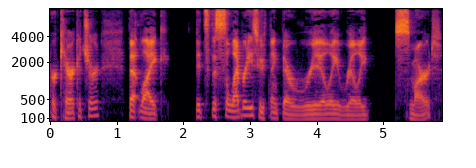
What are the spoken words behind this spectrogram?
or caricature that like it's the celebrities who think they're really really smart,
